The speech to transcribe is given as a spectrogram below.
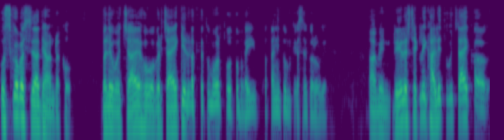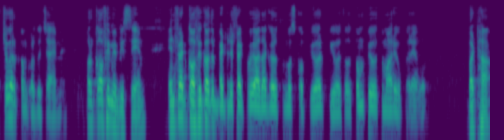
उसके ऊपर ज़्यादा ध्यान रखो। भले वो चाय हो अगर चाय की लत है तुम और तो, तो भाई पता नहीं तुम कैसे करोगे। आई मीन रियलिस्टिकली खाली तुम चाय का शुगर कम कर दो चाय में और कॉफ़ी में भी सेम इनफैक्ट कॉफ़ी का तो बेटर इफ़ेक्ट वो अगर तुम उसको प्योर पियो तो तुम पियो तुम्हारे ऊपर है वो। बट हाँ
